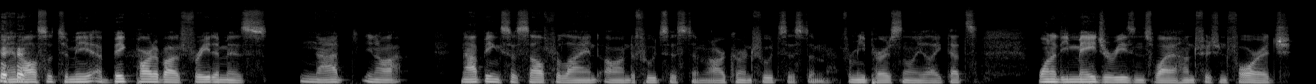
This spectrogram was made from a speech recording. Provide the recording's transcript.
and also to me, a big part about freedom is not, you know, not being so self-reliant on the food system, our current food system. For me personally, like that's one of the major reasons why I hunt, fish, and forage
